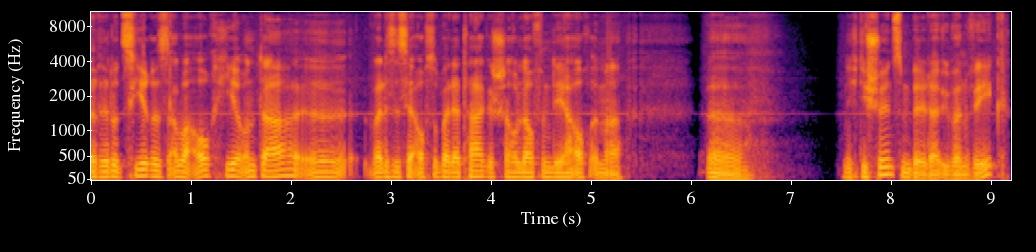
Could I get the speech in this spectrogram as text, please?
reduziere es aber auch hier und da, äh, weil es ist ja auch so bei der Tagesschau laufen dir ja auch immer äh, nicht die schönsten Bilder über den Weg.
